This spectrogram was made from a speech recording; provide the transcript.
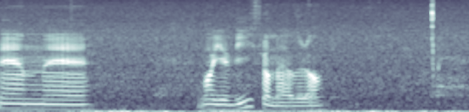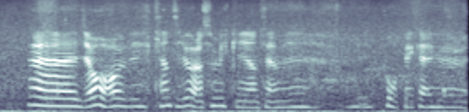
Men eh, vad gör vi framöver då? Eh, ja, vi kan inte göra så mycket egentligen. Vi, vi påpekar hur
